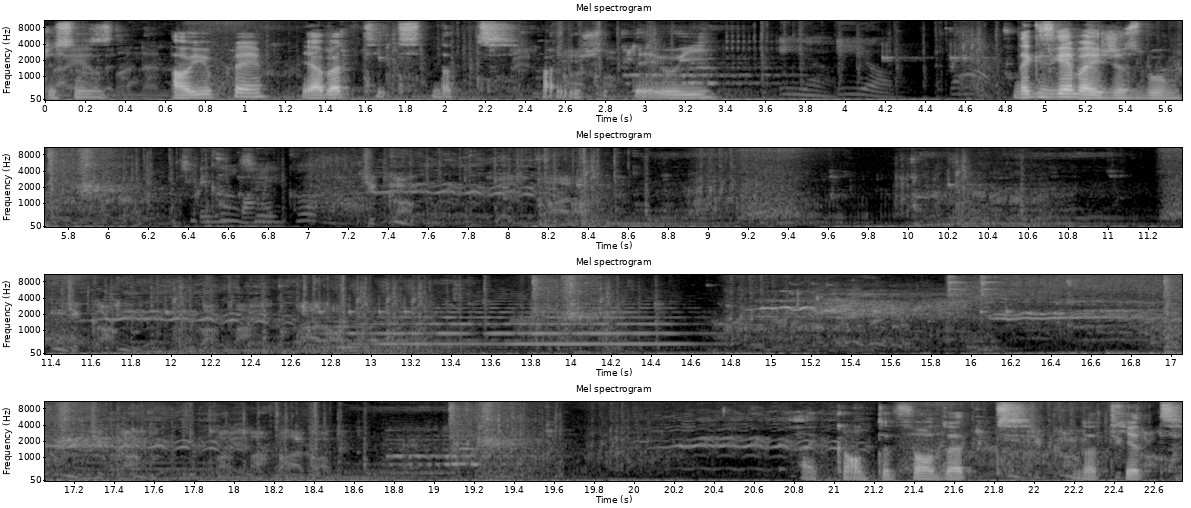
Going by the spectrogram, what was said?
This is how you play. Yeah, but it's not how you should play We Next game I just boom. I can't afford that, not yet.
